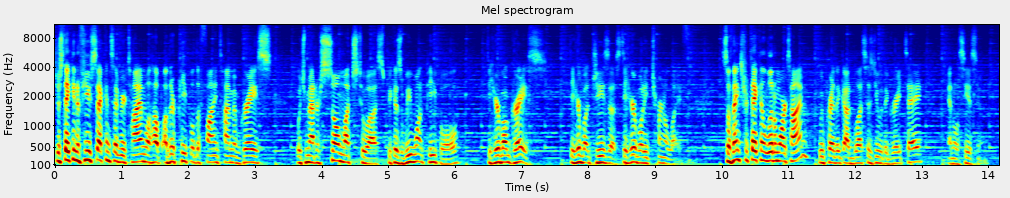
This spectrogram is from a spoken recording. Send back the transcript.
Just taking a few seconds of your time will help other people to find time of grace, which matters so much to us because we want people to hear about grace, to hear about Jesus, to hear about eternal life. So thanks for taking a little more time. We pray that God blesses you with a great day, and we'll see you soon.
